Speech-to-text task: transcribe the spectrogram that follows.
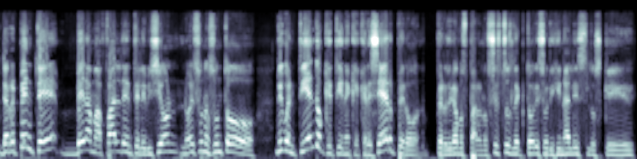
de repente ver a Mafalda en televisión no es un asunto Digo, entiendo que tiene que crecer, pero, pero digamos, para los estos lectores originales, los que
